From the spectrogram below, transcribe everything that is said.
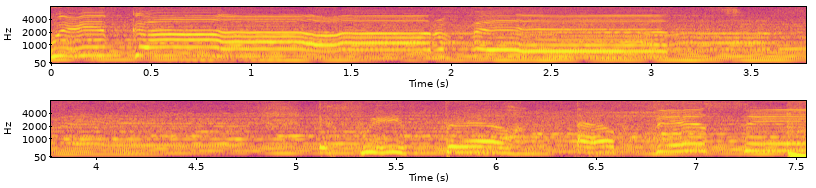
we've got of it. If we bail out this scene.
